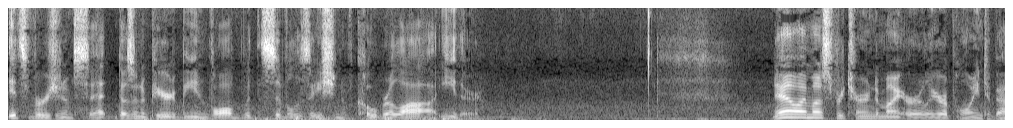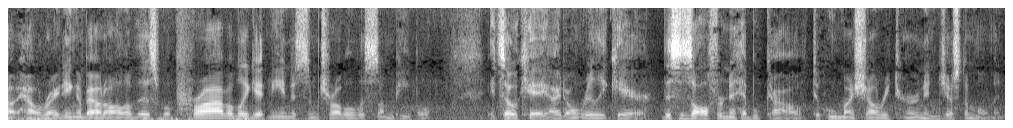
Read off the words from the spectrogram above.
Its version of Set doesn't appear to be involved with the civilization of Cobra-La either. Now I must return to my earlier point about how writing about all of this will probably get me into some trouble with some people. It's okay, I don't really care. This is all for Nehebukau, to whom I shall return in just a moment.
